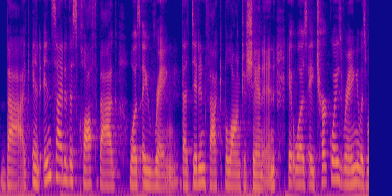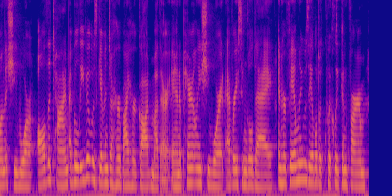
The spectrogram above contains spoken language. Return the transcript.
bag, and inside of this cloth bag was a ring that did in fact belong to Shannon. It was a turquoise ring, it was one that she wore all the time. I believe it was given to her by her godmother, and apparently she wore it every single day, and her family was able to quickly confirm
